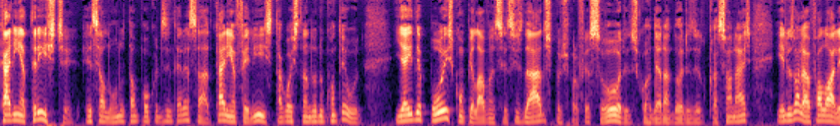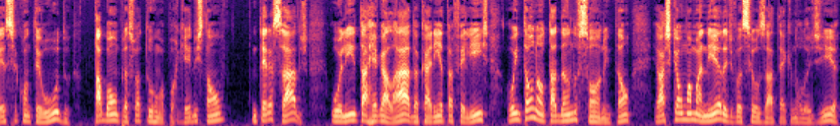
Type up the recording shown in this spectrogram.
carinha triste, esse aluno está um pouco desinteressado. Carinha feliz, está gostando do conteúdo. E aí depois compilavam-se esses dados para os professores, os coordenadores educacionais, e eles olhavam e falavam: olha, esse conteúdo tá bom para sua turma, porque eles estão interessados. O olhinho está regalado, a carinha está feliz, ou então não, está dando sono. Então, eu acho que é uma maneira de você usar a tecnologia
